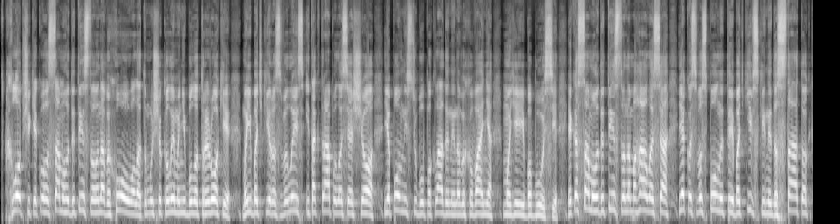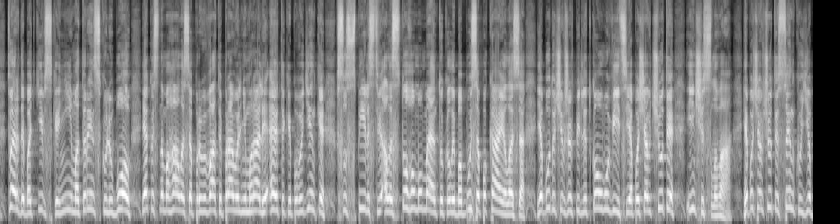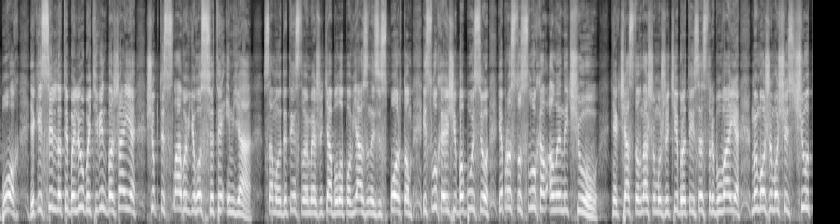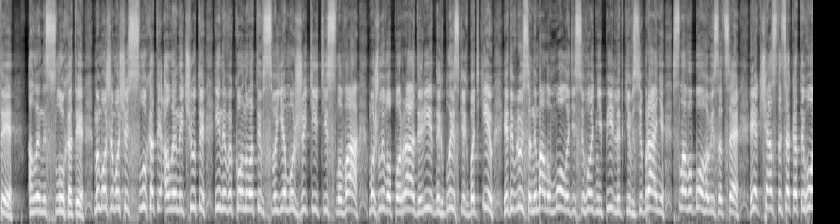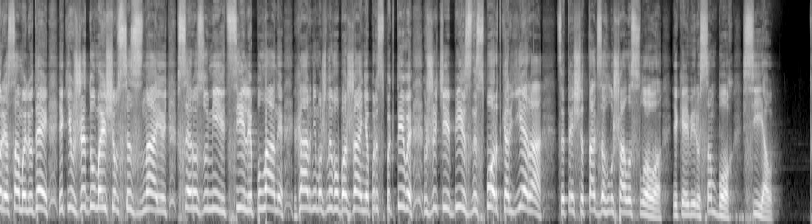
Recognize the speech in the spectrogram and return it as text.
Хлопчик, якого з самого дитинства вона виховувала, тому що коли мені було три роки, мої батьки розвелись, і так трапилося, що я повністю був покладений на виховання моєї бабусі, яка з самого дитинства намагалася якось восполнити батьківський недостаток, тверде батьківське ні, материнську любов, якось намагалася прививати правильні моралі, етики, поведінки в суспільстві. Але з того моменту, коли бабуся покаялася, я, будучи вже в підлітковому віці, я почав чути інші слова. Я почав чути, синку, є Бог, який сильно тебе любить, і Він бажає, щоб ти славив Його святе ім'я. З самого дитинства моє життя було пов'язане зі спортом. І слухаючи бабусю, я просто слухав, але не чув. Як часто в нашому житті, брати і сестри, буває, ми можемо щось чути. Але не слухати. Ми можемо щось слухати, але не чути і не виконувати в своєму житті ті слова, можливо, поради рідних, близьких батьків. Я дивлюся, немало молоді сьогодні, підлітків в зібранні. Слава Богові за це. І як часто ця категорія саме людей, які вже думають, що все знають, все розуміють, цілі, плани, гарні, можливо, бажання, перспективи в житті, бізнес, спорт, кар'єра. Це те, що так заглушало слово, яке я вірю, сам Бог сіяв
